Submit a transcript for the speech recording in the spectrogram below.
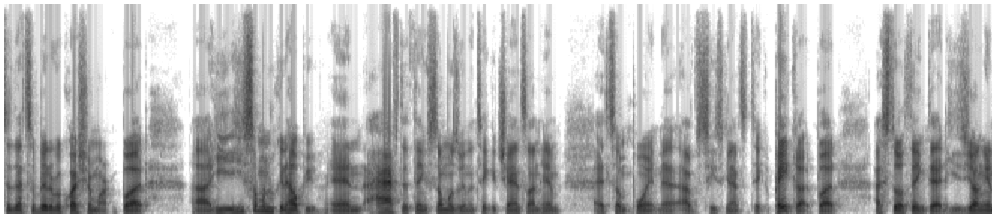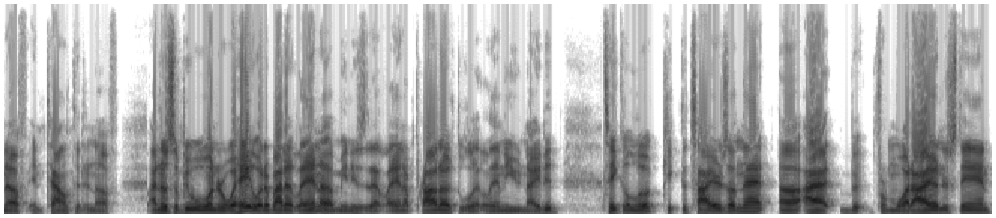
So that's a bit of a question mark, but. Uh, he, he's someone who can help you, and I have to think someone's going to take a chance on him at some point. Obviously, he's going to have to take a pay cut, but I still think that he's young enough and talented enough I know some people wonder, well, hey, what about Atlanta? I mean, is it Atlanta product? Will Atlanta United take a look, kick the tires on that? Uh, I, but from what I understand,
